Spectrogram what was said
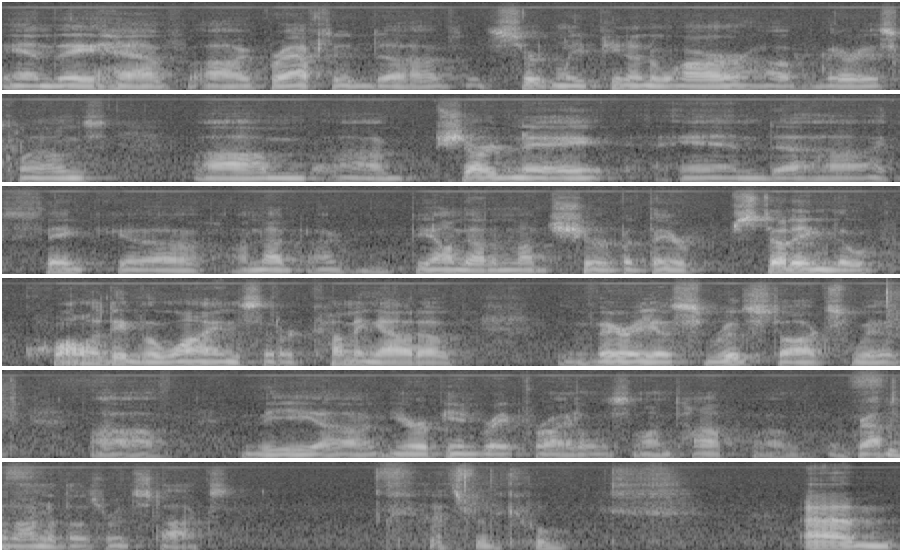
and they have uh, grafted uh, certainly Pinot Noir of various clones, um, uh, Chardonnay, and uh, I think I'm not beyond that. I'm not sure, but they are studying the quality of the wines that are coming out of various rootstocks with uh, the uh, European grape varietals on top, of, grafted onto those rootstocks. That's really cool. Um,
